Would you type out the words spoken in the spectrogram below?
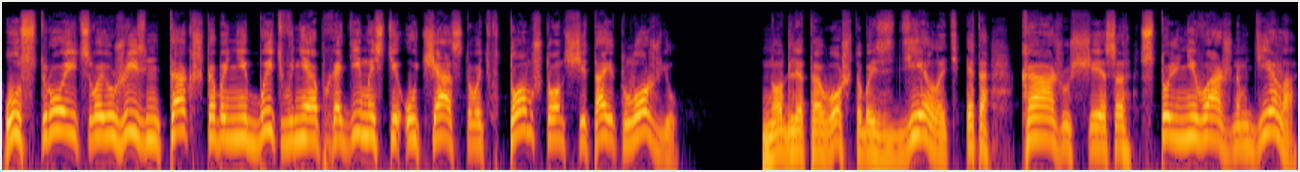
устроить свою жизнь так, чтобы не быть в необходимости участвовать в том, что он считает ложью. Но для того, чтобы сделать это кажущееся столь неважным дело,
